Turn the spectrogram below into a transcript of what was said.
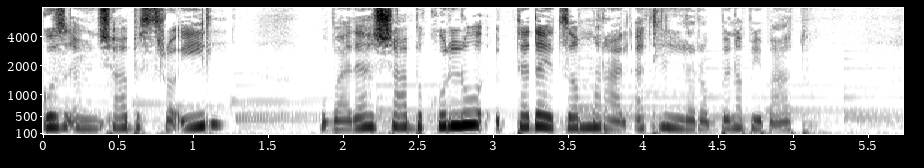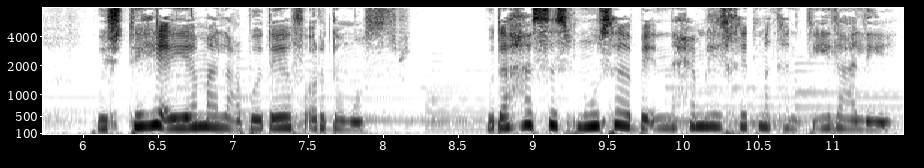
جزء من شعب إسرائيل وبعدها الشعب كله ابتدى يتذمر على الأكل اللي ربنا بيبعته ويشتهي أيام العبودية في أرض مصر. وده حسس موسى بأن حمل الخدمة كان تقيل عليه.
